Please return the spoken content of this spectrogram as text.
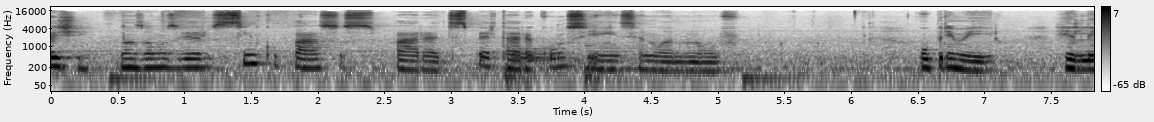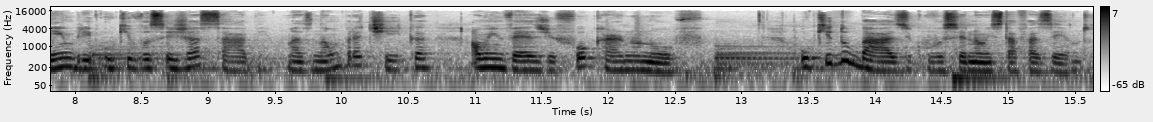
Hoje nós vamos ver os cinco passos para despertar a consciência no ano novo. O primeiro, relembre o que você já sabe, mas não pratica, ao invés de focar no novo. O que do básico você não está fazendo?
